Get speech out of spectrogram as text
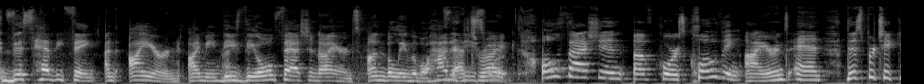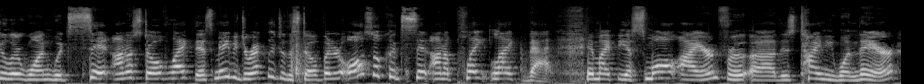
this heavy thing, an iron. I mean, these the old-fashioned irons, unbelievable. How did That's these right. work? Old fashioned, of course, clothing irons, and this particular one would sit on a stove like this, maybe directly to the stove, but it also could sit on a plate like that. It might be a small iron for uh, this tiny one there.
